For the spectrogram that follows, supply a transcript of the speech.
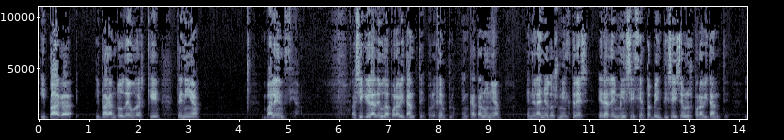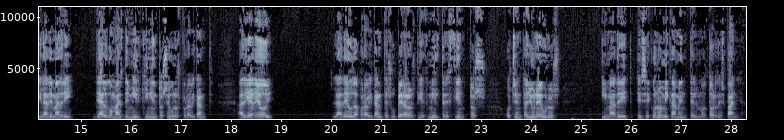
y paga y pagando deudas que tenía Valencia. Así que la deuda por habitante, por ejemplo, en Cataluña, en el año 2003 era de 1.626 euros por habitante y la de Madrid de algo más de 1.500 euros por habitante. A día de hoy, la deuda por habitante supera los 10.300 81 euros y Madrid es económicamente el motor de España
